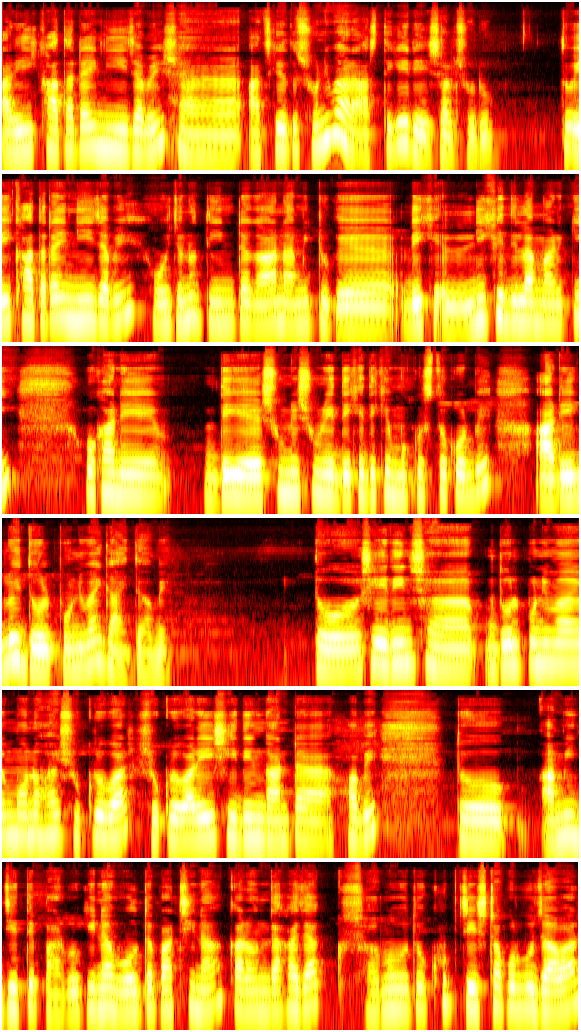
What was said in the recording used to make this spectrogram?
আর এই খাতাটাই নিয়ে যাবে আজকে তো শনিবার, আজ থেকেই রেহার্সাল শুরু। তো এই খাতাটাই নিয়ে যাবে, ওই জন্য তিনটা গান আমি টুকে লিখে লিখে দিলাম আর কি। ওখানে শুনে শুনে দেখে দেখে মুখস্থ করবে। আর এগুলোই দোল পূর্ণিমায় গাইতে হবে। তো সেই দিন দোল পূর্ণিমায় মনে হয় শুক্রবার, শুক্রবারেই সেই দিন গানটা হবে। তো আমি যেতে পারব কি না বলতে পারছি না, কারণ দেখা যাক, সম্ভবত খুব চেষ্টা করব যাওয়ার,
